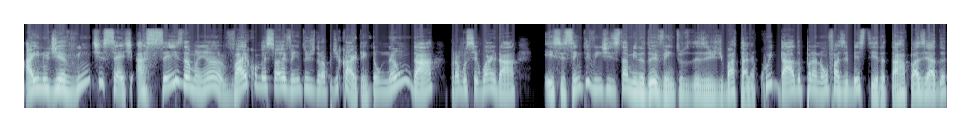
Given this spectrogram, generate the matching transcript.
aí no dia 27 às 6 da manhã, vai começar o evento de drop de carta. Então, não dá para você guardar esse 120 de estamina do evento do desejo de batalha. Cuidado para não fazer besteira, tá, rapaziada?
